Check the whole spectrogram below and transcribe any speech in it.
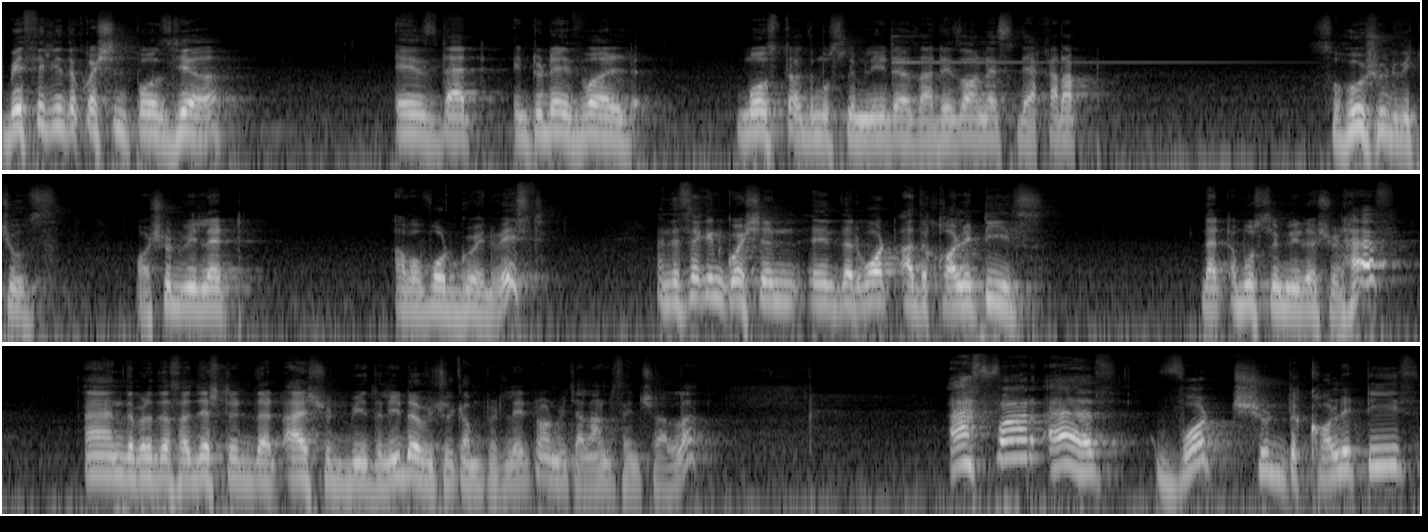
Basically, the question posed here is that in today's world, most of the Muslim leaders are dishonest, they are corrupt. So, who should we choose? Or should we let our vote go in waste? And the second question is that what are the qualities that a Muslim leader should have? And the brother suggested that I should be the leader, which will come to it later on, which I'll answer inshallah. As far as what should the qualities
